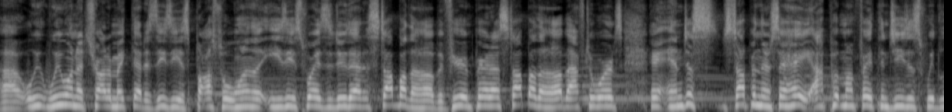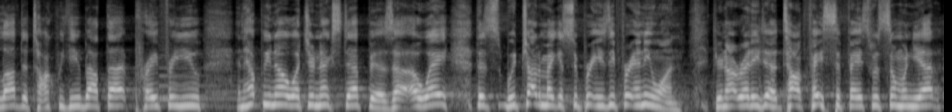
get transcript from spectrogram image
Uh, we we want to try to make that as easy as possible. One of the easiest ways to do that is stop by the hub. If you're in Paradise, stop by the hub afterwards and, and just stop in there and say, Hey, I put my faith in Jesus. We'd love to talk with you about that, pray for you, and help you know what your next step is. A, a way that we try to make it super easy for anyone. If you're not ready to talk face to face with someone yet,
